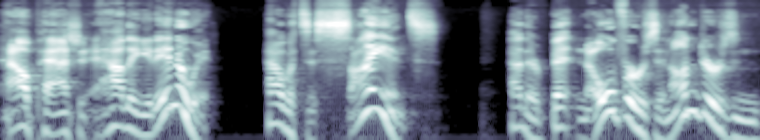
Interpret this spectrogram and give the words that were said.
how passionate, how they get into it, how it's a science, how they're betting overs and unders, and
